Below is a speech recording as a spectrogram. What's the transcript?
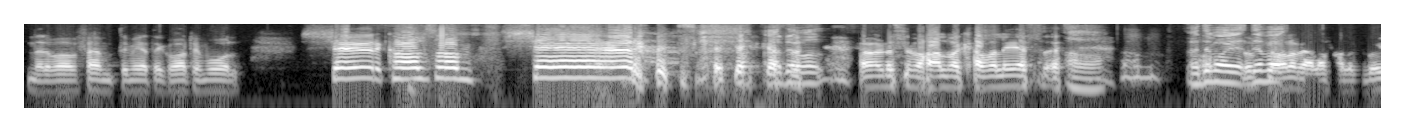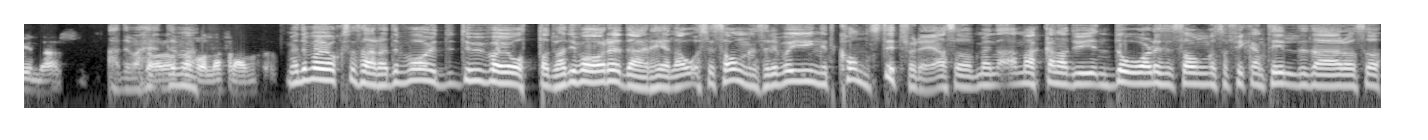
när det var 50 meter kvar till mål. Kör Karlsson, kör! Ja, det var, hördes över halva kavalese. ja. Men det var ju, det klarade var, vi i alla fall att gå in där. ja, det var, Klarade det var, hålla fram. Men det var ju också så här, det var ju, du var ju åtta, du hade ju varit där hela säsongen så det var ju inget konstigt för dig. Alltså, men Mackan hade ju en dålig säsong och så fick han till det där och så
